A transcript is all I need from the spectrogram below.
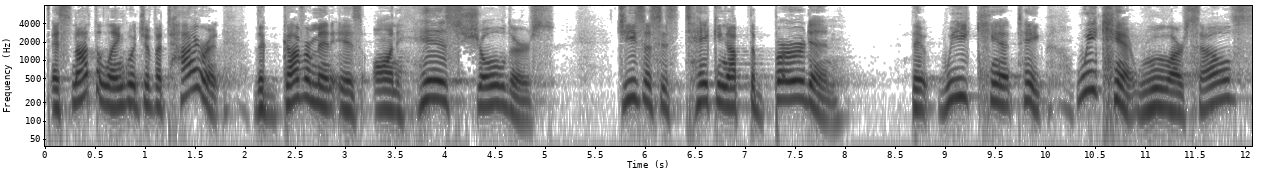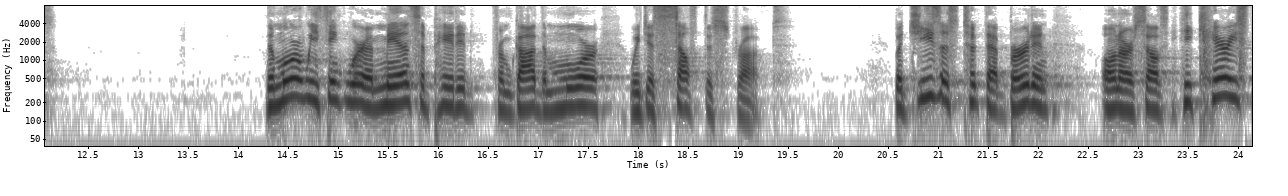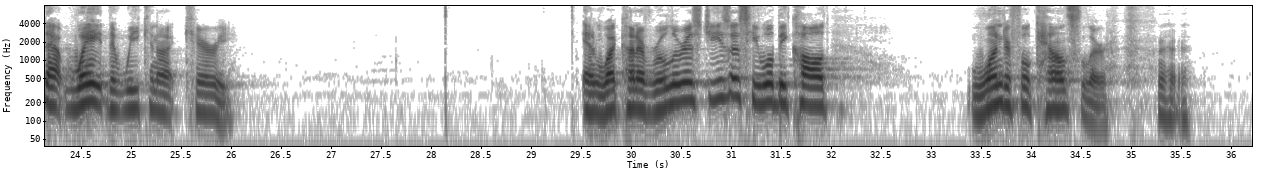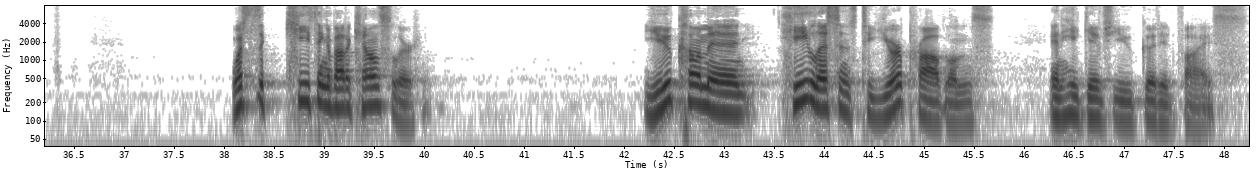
It's not the language of a tyrant. The government is on his shoulders. Jesus is taking up the burden that we can't take. We can't rule ourselves. The more we think we're emancipated from God, the more we just self destruct. But Jesus took that burden on ourselves. He carries that weight that we cannot carry. And what kind of ruler is Jesus? He will be called Wonderful Counselor. What's the key thing about a counselor? You come in, he listens to your problems, and he gives you good advice.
